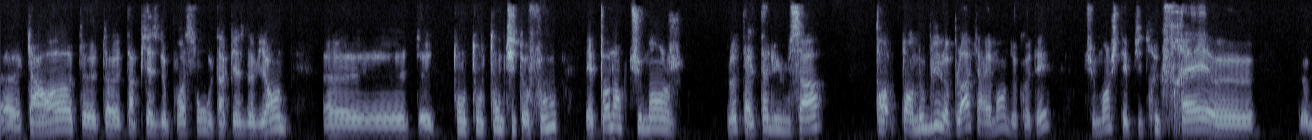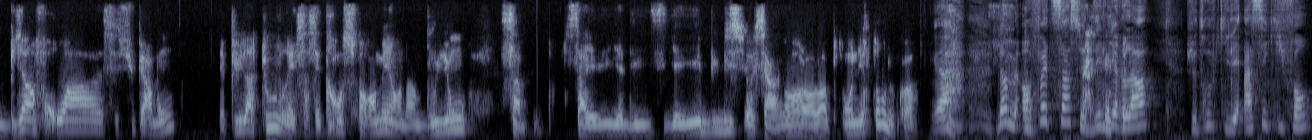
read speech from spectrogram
euh, carottes, euh, ta, ta pièce de poisson ou ta pièce de viande, euh, ton, ton, ton petit tofu. Et pendant que tu manges, l'autre elle t'allume ça, t'en oublies le plat carrément de côté. Tu manges tes petits trucs frais, bien froids, c'est super bon. Puis là, t'ouvres et ça s'est transformé en un bouillon. Ça, ça, il y a des, il y a des BBC c'est un, oh là là, on y retourne ou quoi? Ah, non, mais en fait, ça, ce délire-là, je trouve qu'il est assez kiffant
